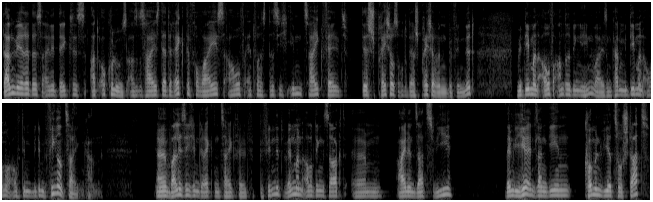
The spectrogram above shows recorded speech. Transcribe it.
dann wäre das eine Deixis ad oculus, also das heißt der direkte Verweis auf etwas, das sich im Zeigfeld des Sprechers oder der Sprecherin befindet, mit dem man auf andere Dinge hinweisen kann, mit dem man auch noch auf dem, mit dem Finger zeigen kann, äh, weil es sich im direkten Zeigfeld befindet. Wenn man allerdings sagt, ähm, einen Satz wie, wenn wir hier entlang gehen, kommen wir zur Stadt,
